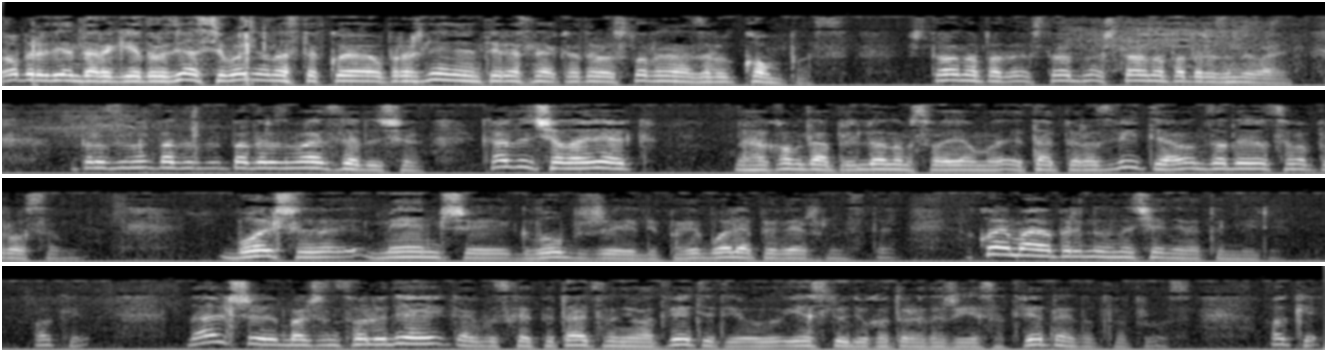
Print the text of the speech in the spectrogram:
Добрый день, дорогие друзья. Сегодня у нас такое упражнение интересное, которое условно назову компас. Что оно, что, что оно подразумевает? Подразумевает следующее. Каждый человек на каком-то определенном своем этапе развития, он задается вопросом. Больше, меньше, глубже или более поверхностно. Какое мое предназначение в этом мире? Окей. Дальше большинство людей, как бы сказать, пытаются на него ответить. И есть люди, у которых даже есть ответ на этот вопрос. Окей.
